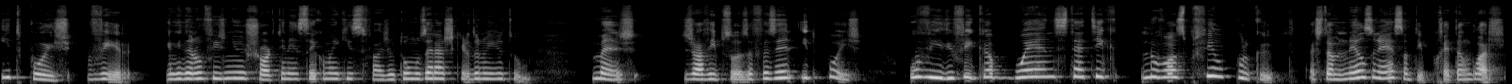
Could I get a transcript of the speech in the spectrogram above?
e depois ver. Eu ainda não fiz nenhum short e nem sei como é que isso faz. Eu estou a usar à esquerda no YouTube. Mas já vi pessoas a fazer e depois o vídeo fica bem estético no vosso perfil, porque as thumbnails né, são tipo retangulares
